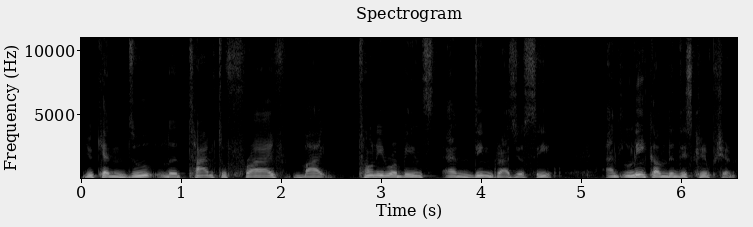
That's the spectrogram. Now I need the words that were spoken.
you can do the Time to Thrive by Tony Robbins and Dean Graziosi and link on the description.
